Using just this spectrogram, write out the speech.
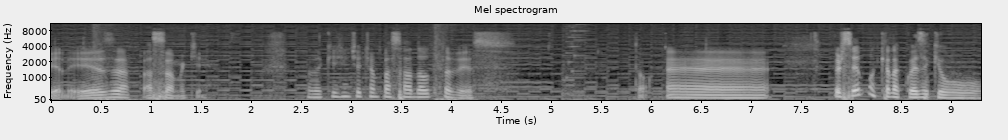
Beleza, passamos aqui. Mas aqui a gente já tinha passado a outra vez. Então, é... Percebam aquela coisa que eu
